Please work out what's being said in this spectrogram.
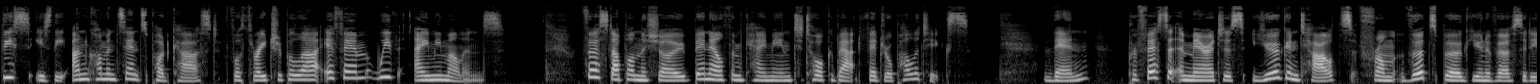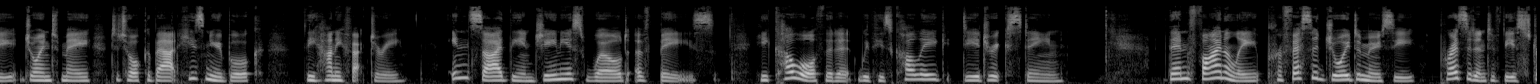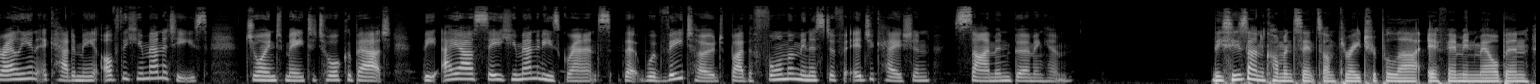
This is the Uncommon Sense podcast for 3RRR FM with Amy Mullins. First up on the show, Ben Eltham came in to talk about federal politics. Then, Professor Emeritus Jürgen Tautz from Würzburg University joined me to talk about his new book, The Honey Factory Inside the Ingenious World of Bees. He co authored it with his colleague Diederik Steen. Then finally, Professor Joy Damousi President of the Australian Academy of the Humanities, joined me to talk about the ARC Humanities grants that were vetoed by the former Minister for Education, Simon Birmingham. This is Uncommon Sense on 3 R FM in Melbourne.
